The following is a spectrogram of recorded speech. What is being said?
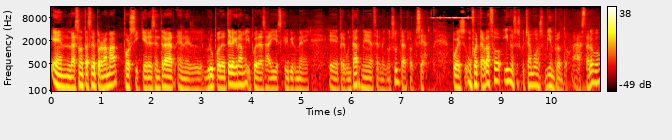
en las notas del programa por si quieres entrar en el grupo de Telegram y puedas ahí escribirme, eh, preguntarme, hacerme consultas, lo que sea. Pues un fuerte abrazo y nos escuchamos bien pronto. Hasta luego.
